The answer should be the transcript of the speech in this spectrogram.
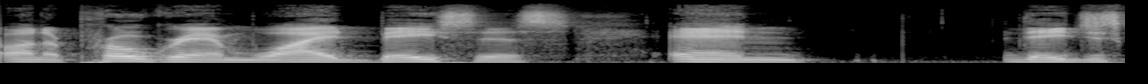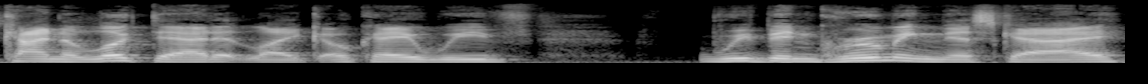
on a program wide basis. And they just kind of looked at it like, okay, we've we've been grooming this guy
